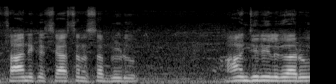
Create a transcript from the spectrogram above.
స్థానిక శాసనసభ్యుడు ఆంజనేయులు గారు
